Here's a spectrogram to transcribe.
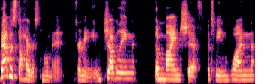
that was the hardest moment for me, juggling the mind shift between one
